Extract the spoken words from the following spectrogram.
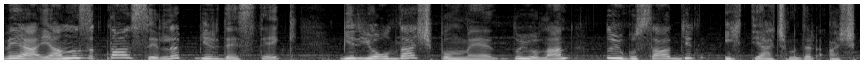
veya yalnızlıktan sıyrılıp bir destek, bir yoldaş bulmaya duyulan duygusal bir ihtiyaç mıdır aşk?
